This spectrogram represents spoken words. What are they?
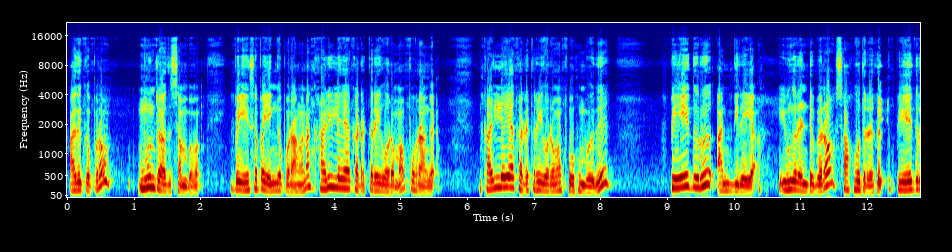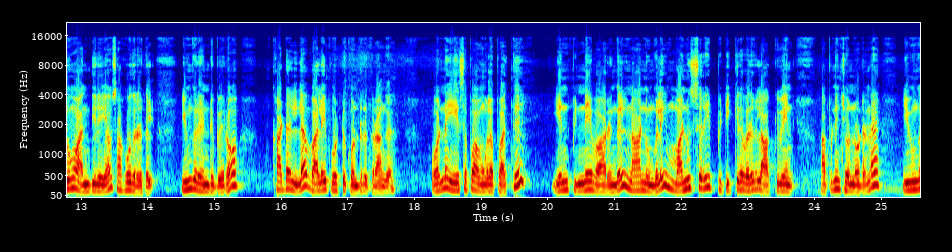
அதுக்கப்புறம் மூன்றாவது சம்பவம். இப்போ ஏசப்பா எங்கே போகிறாங்கன்னா கலிலையா கடற்கரை ஓரமாக போகிறாங்க கலிலையா கடற்கரை ஓரமாக போகும்போது பேதுரு அந்திரையா இவங்க ரெண்டு பேரும் சகோதரர்கள். பேதுருவும் அந்திரேயாவும் சகோதரர்கள். இவங்க ரெண்டு பேரும் கடலில் வலை போட்டு கொண்டிருக்கிறாங்க. உடனே ஏசப்பா அவங்கள பார்த்து என் பின்னே வாருங்கள் நான் உங்களை மனுஷரை பிடிக்கிறவர்கள் ஆக்குவேன். அப்படின்னு சொன்ன உடனே இவங்க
